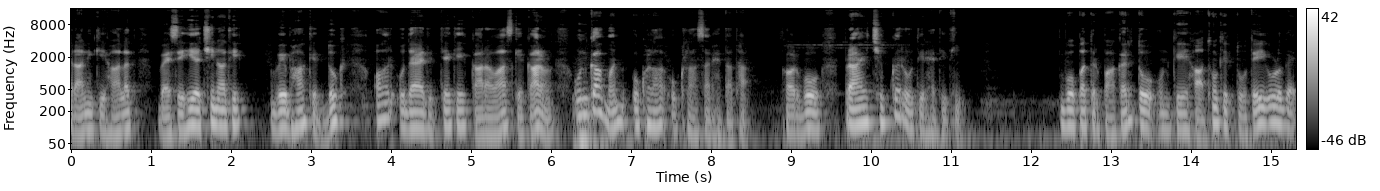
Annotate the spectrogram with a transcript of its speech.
रानी की हालत वैसे ही अच्छी ना थी। विभा के दुख और उदयादित्य के कारावास के कारण उनका मन उखड़ा उखड़ा सा रहता था और वो प्राय छिपकर रोती रहती थी। वो पत्र पाकर तो उनके हाथों के तोते ही उड़ गए।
